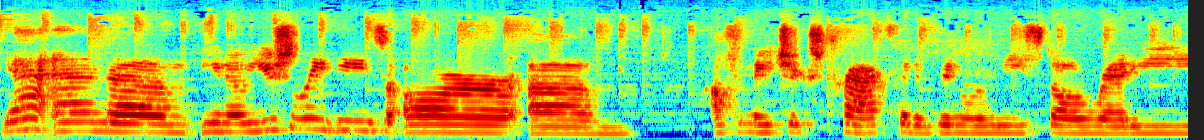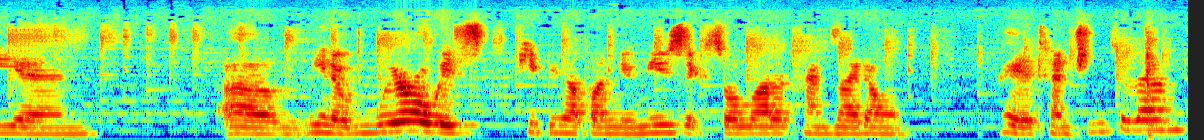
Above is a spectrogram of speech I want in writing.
Yeah, and um, you know, usually these are um, Alfa Matrix tracks that have been released already, and um, you know, we're always keeping up on new music, so a lot of times I don't pay attention to them.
